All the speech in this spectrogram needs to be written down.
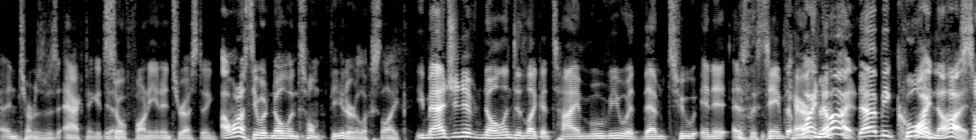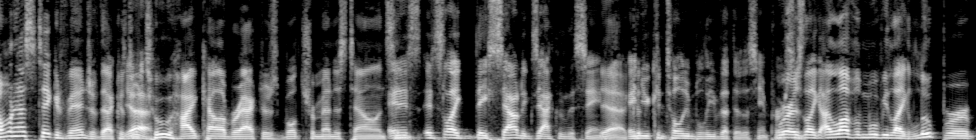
in terms of his acting. It's so funny and interesting. I want to see what Nolan's home theater looks like. Imagine if Nolan did like a time movie with them two in it as the same Th- character. why not? That'd be cool. Why not? Someone has to take advantage of that because Yeah. they're two high caliber actors, both tremendous talents. And it's it's like they sound exactly the same. Yeah, And you can totally believe that they're the same person. whereas like I love a movie like Looper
